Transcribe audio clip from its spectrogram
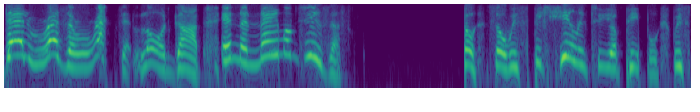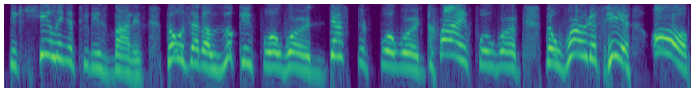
dead, resurrect it, Lord God, in the name of Jesus. So, so we speak healing to your people. We speak healing into these bodies. Those that are looking for a word, desperate for a word, crying for a word. The word is here. All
